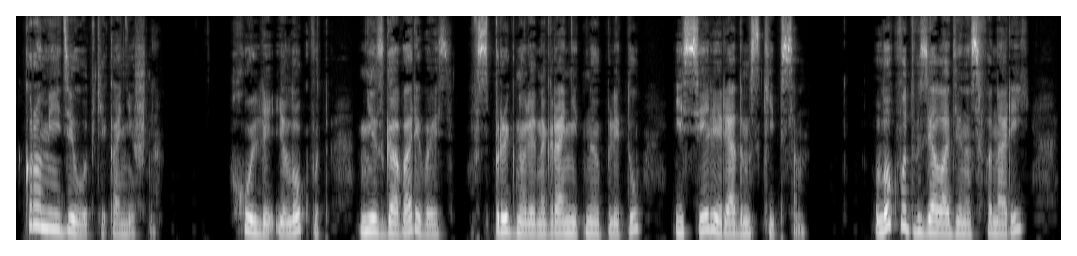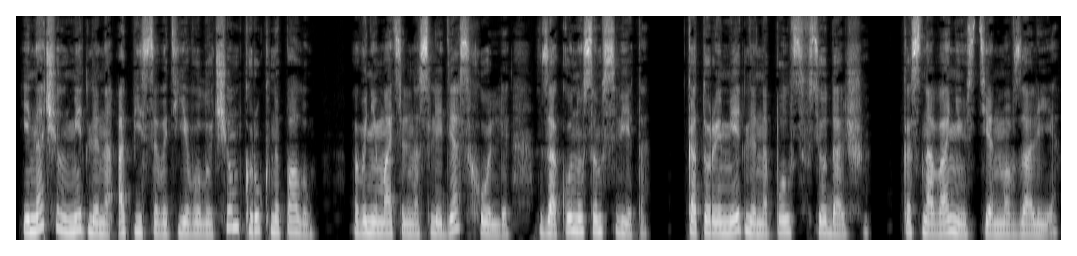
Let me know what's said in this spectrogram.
Кроме идиотки, конечно. Холли и Локвуд, не сговариваясь, вспрыгнули на гранитную плиту и сели рядом с Кипсом. Локвуд взял один из фонарей и начал медленно описывать его лучом круг на полу, внимательно следя с Холли за конусом света, который медленно полз все дальше, к основанию стен мавзолея.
